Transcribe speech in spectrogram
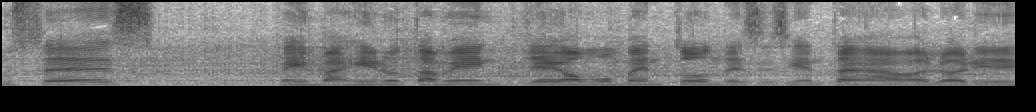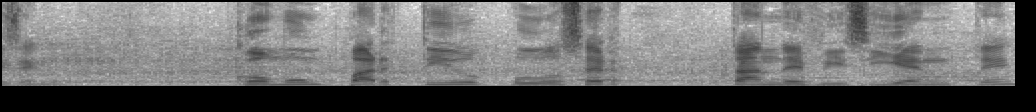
Ustedes, me imagino también, llega un momento donde se sientan a evaluar y dicen, ¿cómo un partido pudo ser tan deficiente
